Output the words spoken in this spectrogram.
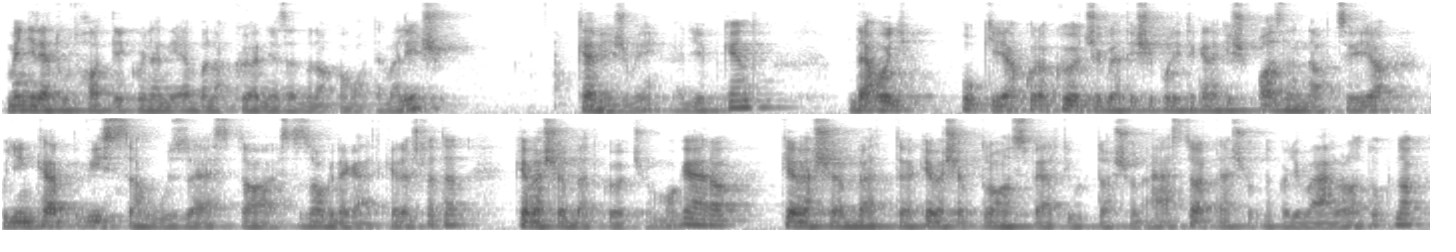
mennyire tud hatékony lenni ebben a környezetben a kamatemelés. Kevésbé egyébként, de hogy oké, okay, akkor a költségvetési politikának is az lenne a célja, hogy inkább visszahúzza ezt, a, ezt az agregált keresletet, kevesebbet költsön magára, kevesebbet, kevesebb transfert juttasson a háztartásoknak vagy a vállalatoknak,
